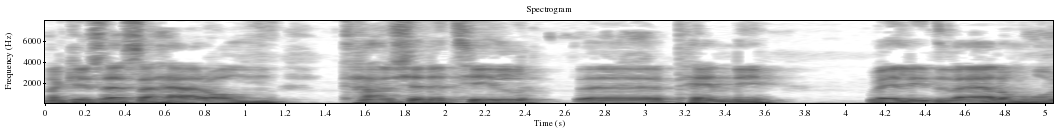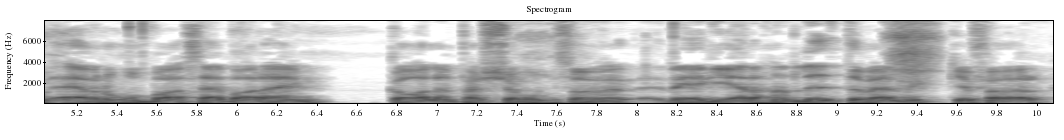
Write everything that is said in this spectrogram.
Man kan ju säga så här om han känner till eh, Penny väldigt väl. Om hon, även om hon bara, så här, bara är en galen person så reagerar han lite väl mycket för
